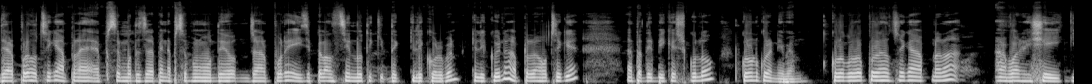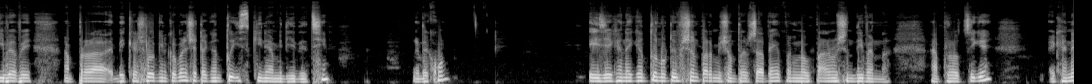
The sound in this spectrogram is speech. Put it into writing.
দেওয়ার পরে হচ্ছে কি আপনারা অ্যাপসের মধ্যে যাবেন অ্যাপসের মধ্যে যাওয়ার পরে এই যে প্লাস চিহ্নতে ক্লিক করবেন ক্লিক করে আপনারা হচ্ছে কি আপনাদের বিকাশগুলো গ্রহণ করে নেবেন। গ্রহণ করার পরে হচ্ছে কি আপনারা আবার সেই কীভাবে আপনারা বিকাশ লগ ইন করবেন, সেটা কিন্তু স্ক্রিনে আমি দিয়ে দিচ্ছি। দেখুন। এই যে এখানে কিন্তু নোটিফিকেশন পারমিশন তো যাবে পারমিশন দিবেন না। আপনারা হচ্ছে কি এখানে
